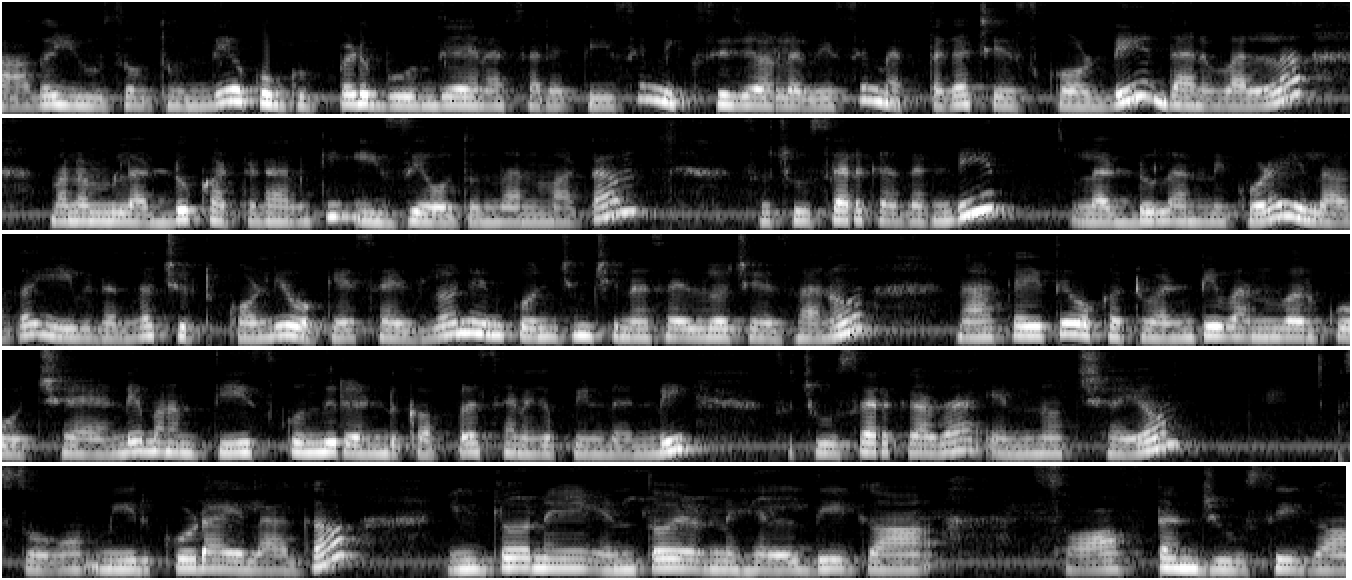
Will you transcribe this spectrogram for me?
బాగా యూజ్ అవుతుంది. ఒక గుప్పెడు బూందీ అయినా సరే తీసి మిక్సీ జార్లో వేసి మెత్తగా చేసుకోండి. దానివల్ల మనం లడ్డు కట్టడానికి ఈజీ అవుతుందన్నమాట. సో చూసారు కదండి? లడ్డూలన్నీ కూడా ఇలాగా ఈ విధంగా చుట్టుకోండి. ఒకే సైజులో నేను కొంచెం చిన్న సైజులో చేశాను. నాకైతే ఒక ట్వంటీ వన్ వరకు వచ్చాయండి. మనం తీసుకుంది రెండు కప్పుల శనగపిండి అండి సో చూసారు కదా ఎన్ని వచ్చాయో సో మీరు కూడా ఇలాగా ఇంట్లోనే ఎంతో హెల్దీగా సాఫ్ట్ అండ్ జ్యూసీగా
